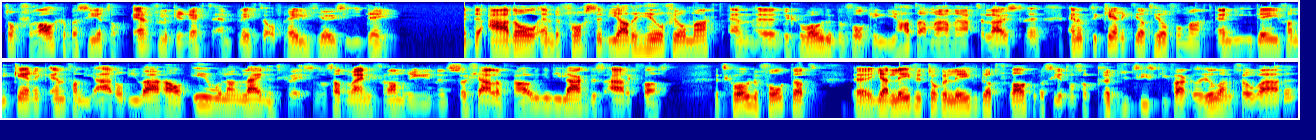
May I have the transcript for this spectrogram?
toch vooral gebaseerd op erfelijke rechten en plichten of religieuze ideeën. De adel en de vorsten die hadden heel veel macht en uh, de gewone bevolking die had daar maar naar te luisteren. En ook de kerk die had heel veel macht. En die ideeën van die kerk en van die adel die waren al eeuwenlang leidend geweest. En er zat weinig verandering in. De sociale verhoudingen die lagen dus aardig vast. Het gewone volk dat uh, ja, leefde toch een leven dat vooral gebaseerd was op tradities die vaak al heel lang zo waren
